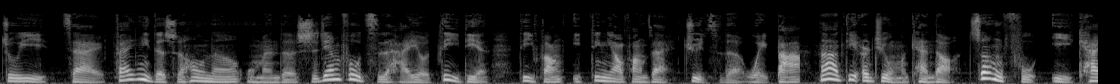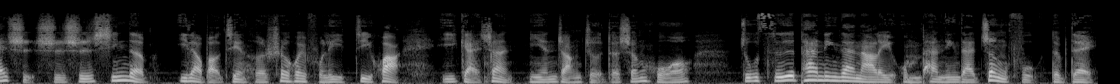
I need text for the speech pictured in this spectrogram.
注意在翻译的时候呢，我们的时间副词还有地点地方一定要放在句子的尾巴。那第二句我们看到政府已开始实施新的医疗保健和社会福利计划，以改善年长者的生活。主词判定在哪里？我们判定在政府，对不对？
